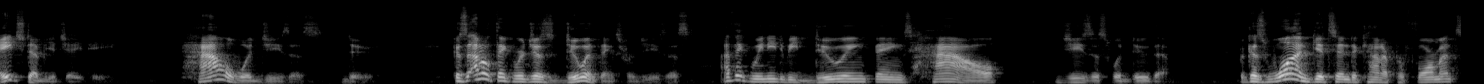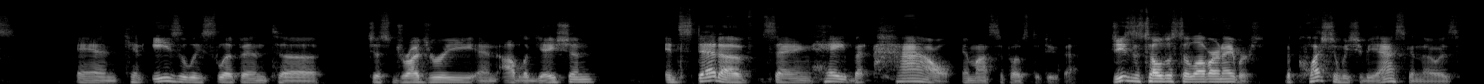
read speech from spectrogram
HWJD, how would Jesus do? Because I don't think we're just doing things for Jesus. I think we need to be doing things how Jesus would do them. Because one gets into kind of performance and can easily slip into just drudgery and obligation instead of saying, hey, but how am I supposed to do that? Jesus told us to love our neighbors. The question we should be asking, though, is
